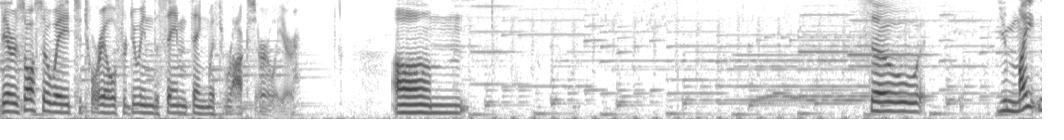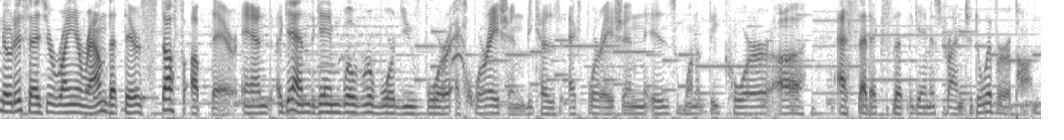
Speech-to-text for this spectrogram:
there's also a tutorial for doing the same thing with rocks earlier. Um, so you might notice as you're running around that there's stuff up there. And again, the game will reward you for exploration because exploration is one of the core uh, aesthetics that the game is trying to deliver upon.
